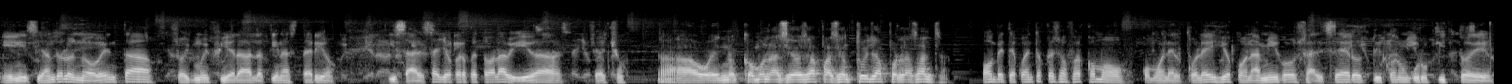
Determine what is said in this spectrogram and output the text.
iniciando los 90 soy muy fiel a Latina Stereo y salsa yo creo que toda la vida, Checho. Ah, bueno, ¿cómo nació esa pasión tuya por la salsa? Hombre, te cuento que eso fue como, como en el colegio, con amigos salseros, y con un grupito de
